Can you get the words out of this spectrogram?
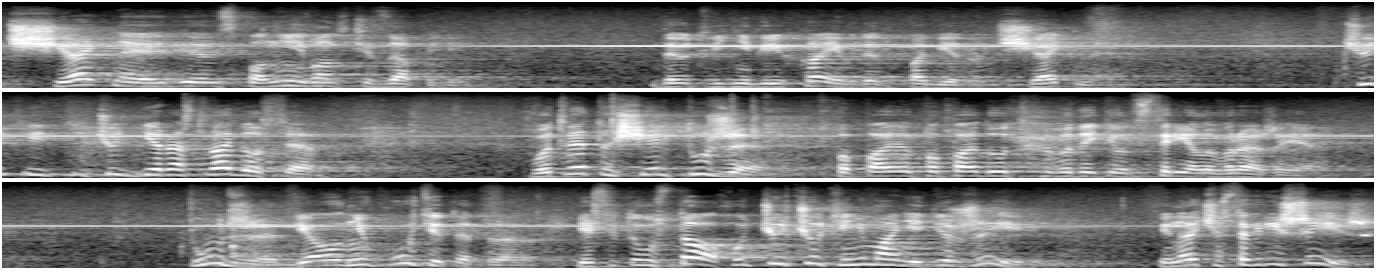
тщательное э, исполнение ивановских заповедей. Дает видение греха и вот эту победу. Тщательное. Чуть, чуть где расслабился, вот в эту щель тут же попа- попадут вот эти вот стрелы вражия. Тут же дьявол не упустит этого. Если ты устал, хоть чуть-чуть внимания держи, иначе согрешишь.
